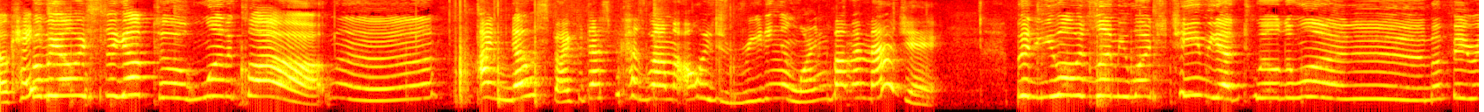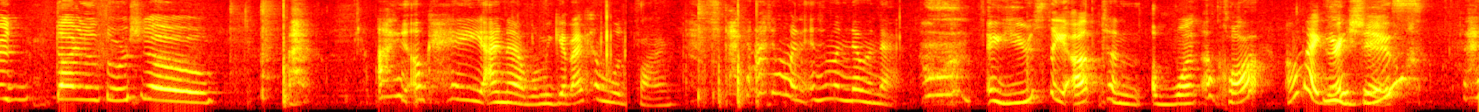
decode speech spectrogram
Okay. But we always stay up till 1 o'clock. Mm. I know, Spike, but that's because I'm always reading and learning about my magic. But you always let me watch TV at 12 to 1. Mm, my favorite dinosaur show. I okay, I know. When we get back home, we'll fine. I don't want anyone knowing that. you stay up to one o'clock? Oh my You gracious. do?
